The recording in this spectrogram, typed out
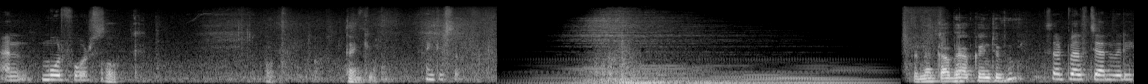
and more force. Okay. Okay. Thank you. Thank you, sir. ना कब है आपका इंटरव्यू सर ट्वेल्थ जनवरी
